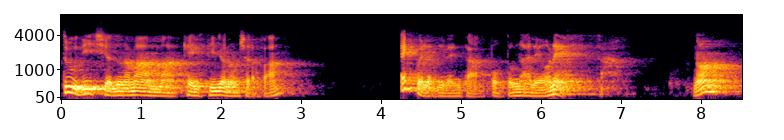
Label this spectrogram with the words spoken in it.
Tu dici ad una mamma che il figlio non ce la fa e quella diventa appunto una leonessa, no?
